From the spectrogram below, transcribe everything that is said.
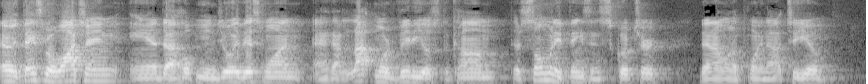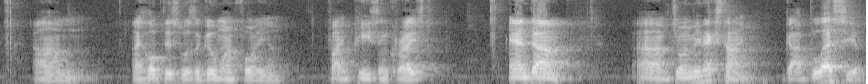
Anyway, thanks for watching, and I hope you enjoyed this one. And I got a lot more videos to come. There's so many things in Scripture that I want to point out to you. Um, I hope this was a good one for you. Find peace in Christ. And um, um, join me next time. God bless you.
